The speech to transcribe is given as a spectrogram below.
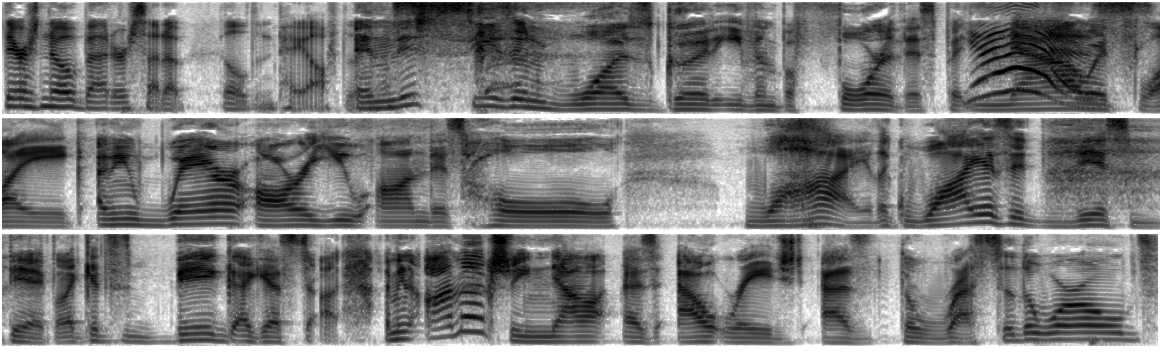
There's no better setup, build, and payoff than And this. And this season was good even before this, but now it's like, I mean, where are you on this whole? Why? Like, why is it this big? Like, it's big, I guess. To, I mean, I'm actually not as outraged as the rest of the world,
